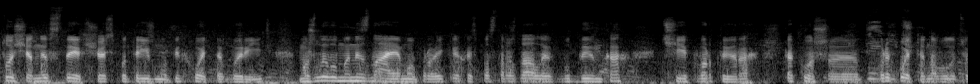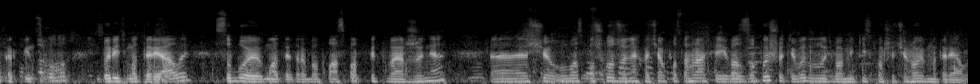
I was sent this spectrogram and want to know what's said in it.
хто ще не встиг щось потрібно, підходьте, беріть. Можливо, ми не знаємо про якихось постраждалих будинках чи квартирах. Також е, приходьте на вулицю Карпінського, беріть матеріали. З собою мати треба паспорт, підтвердження, е, що у вас пошкодження, хоча фотографії вас запишуть і видадуть вам якісь першочергові матеріали.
